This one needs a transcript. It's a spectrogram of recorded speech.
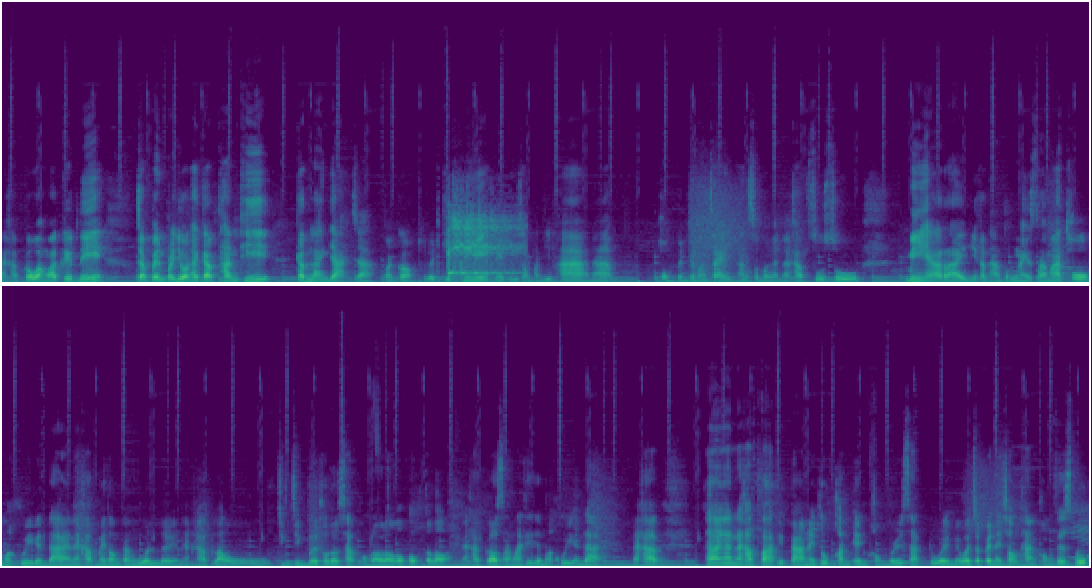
นะครับก็หวังว่าคลิปนี้จะเป็นประโยชน์ให้กับท่านที่กำลังอยากจะประกอบธุรกิจนี้ในปี 2025 นะ ผมเป็นกำลังใจให้ท่านเสมอนะครับ สู้ๆมีอะไรมีคำถามตรงไหนสามารถโทรมาคุยกันได้นะครับ ไม่ต้องกังวลเลยนะครับ เราจริง ๆ เบอร์โทรศัพท์ของเราเราก็พกตลอดนะครับ ก็สามารถที่จะมาคุยกันได้นะครับถ้างั้นนะครับฝากติดตามในทุกคอนเทนต์ของบริษัทด้วย ไม่ว่าจะเป็นในช่องทางของ Facebook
